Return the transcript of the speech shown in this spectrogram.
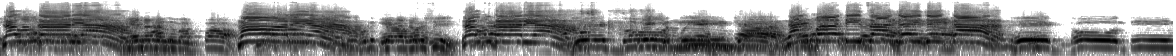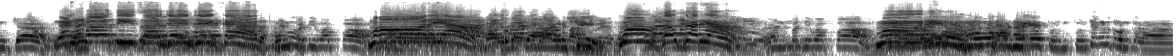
लवकर या गणपती बाप्पा मोरया. पुढच्या वर्षी. लवकर या एक दोन तीन चार. गणपतीचा जय जयकार. एक दोन तीन चार. गणपतीचा जय जयकार. गणपती बाप्पा. मोरया. पुढच्या वर्षी. मो- लवकर या गणपती बाप्पा. मोरया. हे तुम- तुमच्याकडे तोंड करा.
